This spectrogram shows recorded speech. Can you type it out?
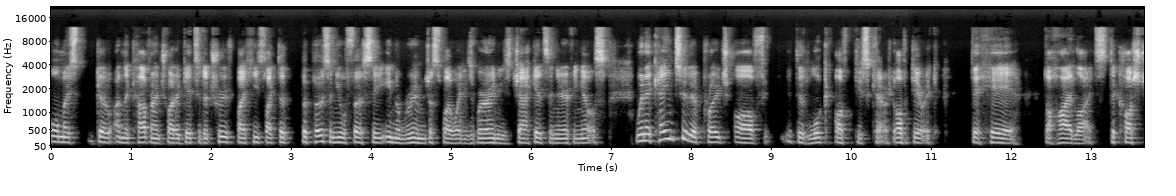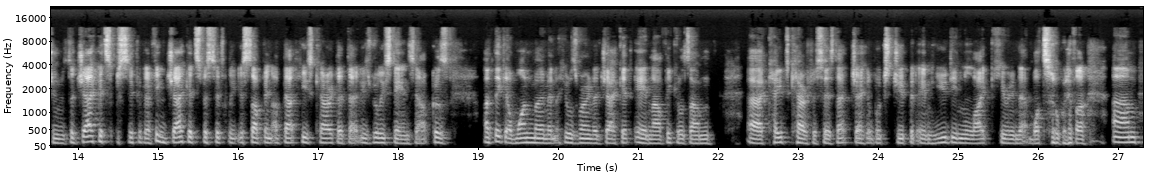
almost go undercover and try to get to the truth, but he's like the, the person you'll first see in the room just by what he's wearing, his jackets and everything else. When it came to the approach of the look of this character, of Derek, the hair, the highlights, the costumes, the jacket specifically, I think jacket specifically is something about his character that is really stands out because I think at one moment he was wearing a jacket, and I think it was um uh, Kate's character says that jacket looks stupid, and you didn't like hearing that whatsoever. Um,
